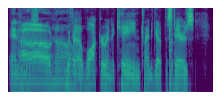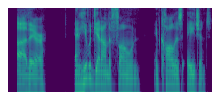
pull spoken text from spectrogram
and he was Oh no. with a walker and a cane trying to get up the stairs uh, there and he would get on the phone and call his agent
